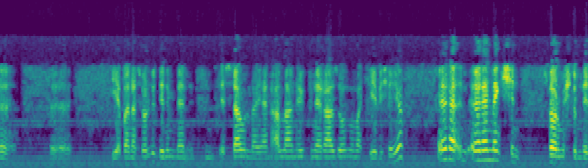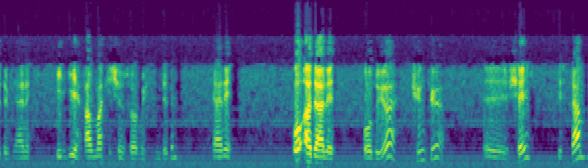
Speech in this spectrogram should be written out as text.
e, e, diye bana sordu. Dedim ben estağfurullah yani Allah'ın hükmüne razı olmamak diye bir şey yok. Öğren, öğrenmek için sormuştum dedim. Yani bilgi almak için sormuştum dedim. Yani o adalet oluyor. Çünkü e, şey İslam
